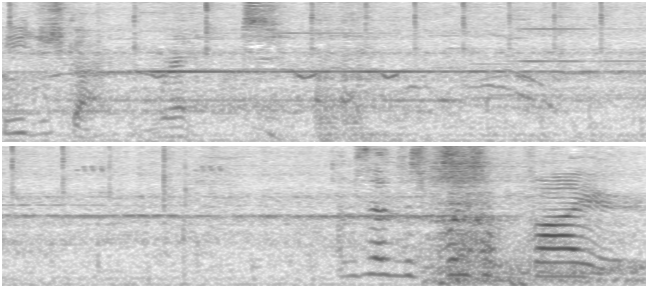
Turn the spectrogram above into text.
He just got wrecked. I'm setting this place on fire.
